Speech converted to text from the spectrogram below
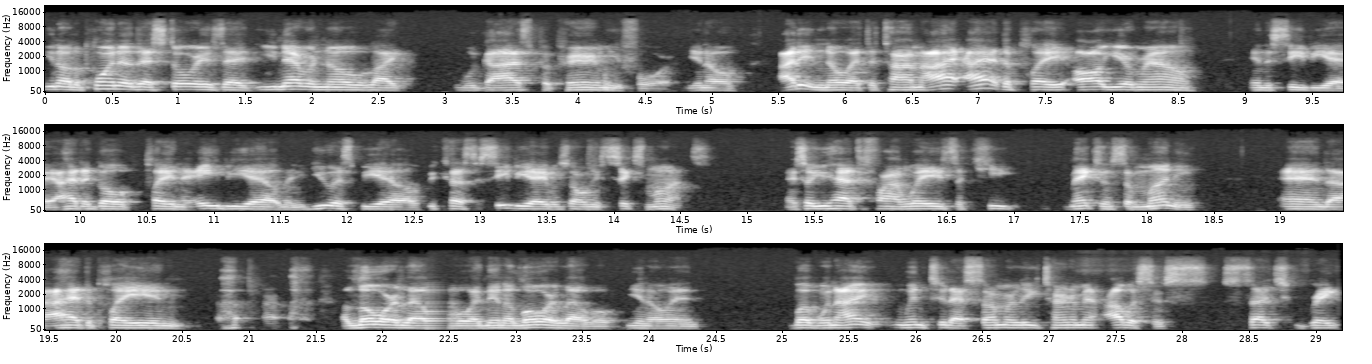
you know, the point of that story is that you never know like what God's preparing you for. You know, I didn't know at the time. I, I had to play all year round in the CBA. I had to go play in the ABL and USBL because the CBA was only six months. And so you had to find ways to keep making some money. And uh, I had to play in a, a lower level and then a lower level, you know, and but when I went to that summer league tournament, I was in such great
